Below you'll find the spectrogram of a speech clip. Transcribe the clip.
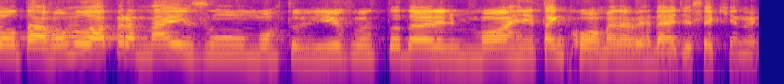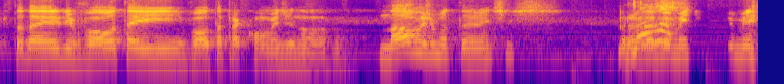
Então tá, vamos lá pra mais um morto-vivo. Toda hora ele morre. Tá em coma, na verdade, esse aqui, né? Que toda hora ele volta e volta pra coma de novo. Novos Mutantes. Provavelmente o filme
